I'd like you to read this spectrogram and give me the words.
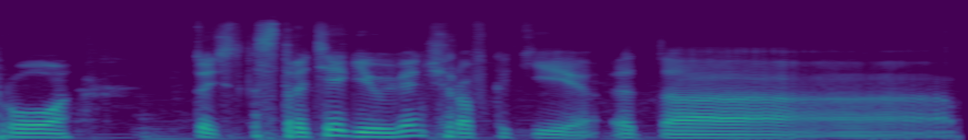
про, то есть стратегии у венчуров какие? Это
